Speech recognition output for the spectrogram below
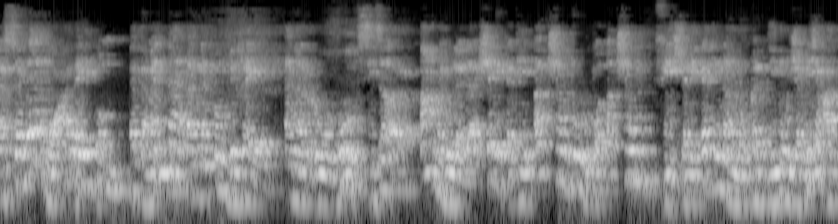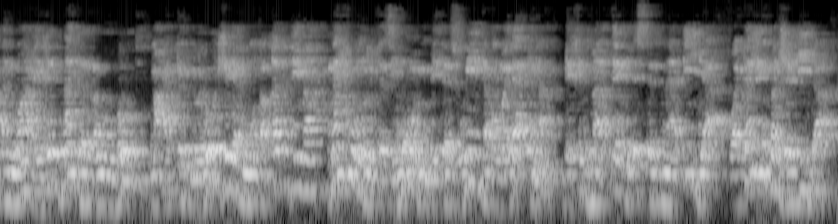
السلام عليكم. أتمنى أنكم بخير. أنا الروبوت سيزار. أعمل لدى شركة Action Robo Action في شركتنا. نقدم جميع أنواع خدمات الروبوت مع التكنولوجيا المتقدمة. نحن ملتزمون بتزويد عملائنا بخدمات استثنائية وتجربة جديدة.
